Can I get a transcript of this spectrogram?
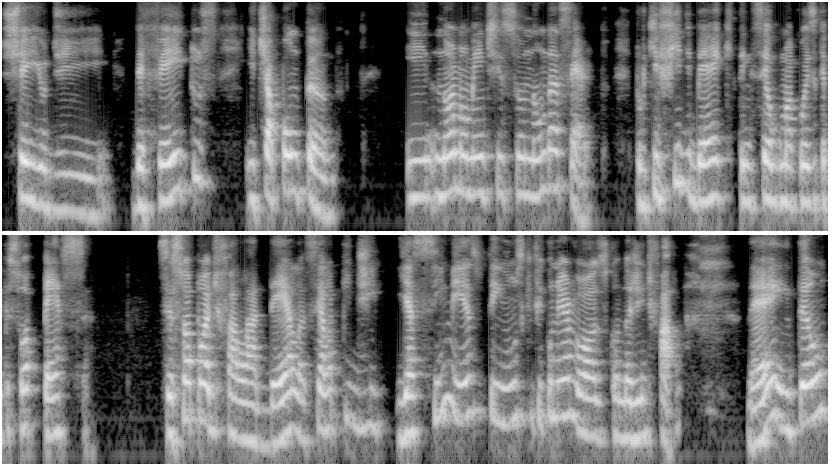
cheio de defeitos e te apontando. E normalmente isso não dá certo, porque feedback tem que ser alguma coisa que a pessoa peça. Você só pode falar dela se ela pedir. E assim mesmo tem uns que ficam nervosos quando a gente fala, né? Então,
